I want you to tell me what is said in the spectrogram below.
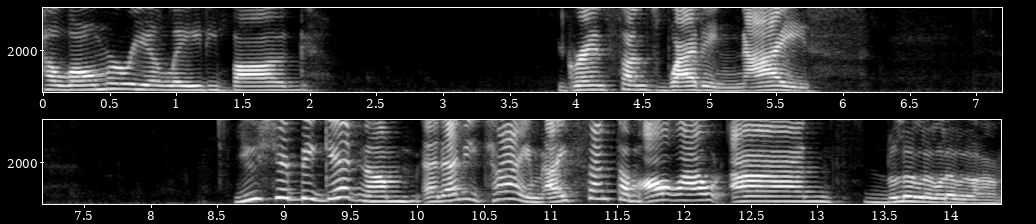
Hello, Maria Ladybug. Your grandson's wedding. Nice. You should be getting them at any time. I sent them all out on blah, blah, blah,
